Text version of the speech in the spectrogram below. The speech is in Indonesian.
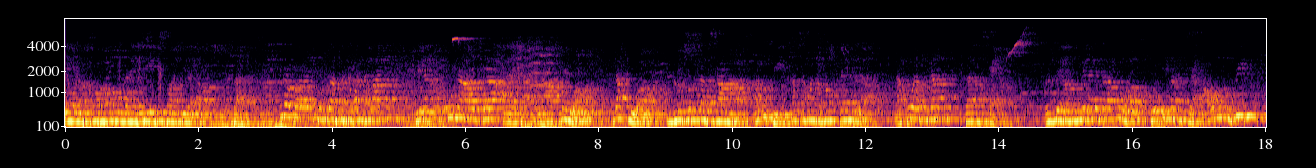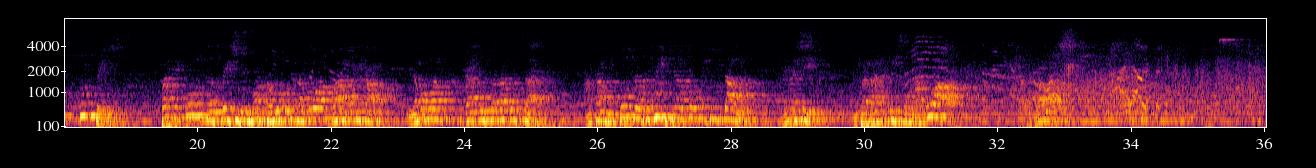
يولى الصابون يشيك صادرة على السلطان dalam Bila una otra alaika La kuwa La kuwa no son las camas Aluti, las camas no son pedra final dan las camas Entonces, la novela que la kuwa Por diferencia a un movil de un pez Para que todos los peixos tomados a la kuwa va a la da da de resultado فما في صلاة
